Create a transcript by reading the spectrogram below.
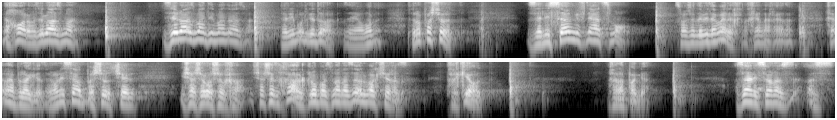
נכון, אבל זה לא הזמן. זה לא הזמן, תלמד מהזמן. זה לימוד גדול, זה, זה לא פשוט. זה ניסיון בפני עצמו. ניסיון של דוד המלך, לכן, לכן הפלאג הזה. זה לא ניסיון פשוט של אישה שלא שלך. אישה שלך, רק לא בזמן הזה ולא בהקשר הזה. תחכה עוד. לכן הפגה. אז זה הניסיון, אז, אז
